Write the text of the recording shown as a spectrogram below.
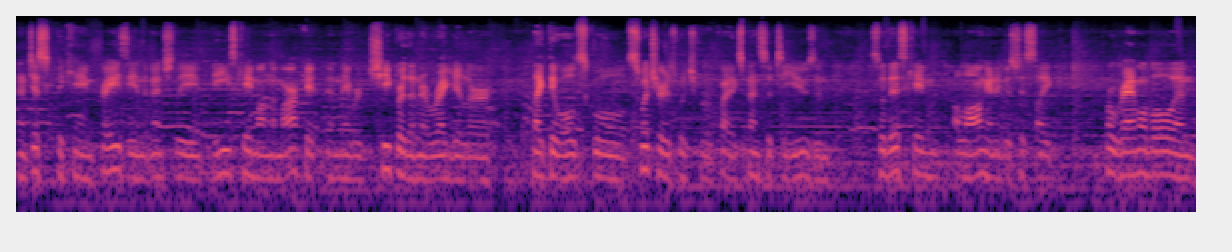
and it just became crazy and eventually these came on the market and they were cheaper than a regular like the old school switchers which were quite expensive to use. And so this came along and it was just like programmable and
